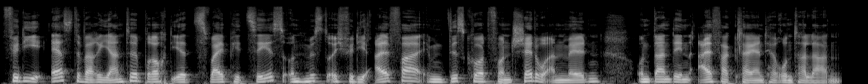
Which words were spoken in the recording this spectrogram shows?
Für die erste Variante braucht ihr zwei PCs und müsst euch für die Alpha im Discord von Shadow anmelden und dann den Alpha-Client herunterladen.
